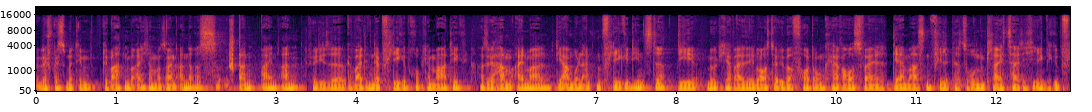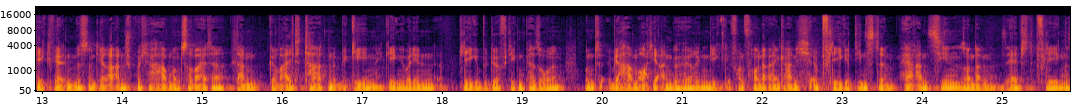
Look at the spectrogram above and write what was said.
Da sprichst du mit dem privaten Bereich nochmal so ein anderes Standbein an für diese Gewalt in der Pflegeproblematik. Also wir haben einmal die ambulanten Pflegedienste, die möglicherweise eben aus der Überforderung heraus, weil dermaßen viele Personen gleichzeitig irgendwie gepflegt werden müssen und ihre Ansprüche haben und so weiter, dann Gewalttaten begehen gegenüber den pflegebedürftigen Personen. Und wir haben auch die Angehörigen, die von vornherein gar nicht Pflegedienste heranziehen, sondern selbst pflegen,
